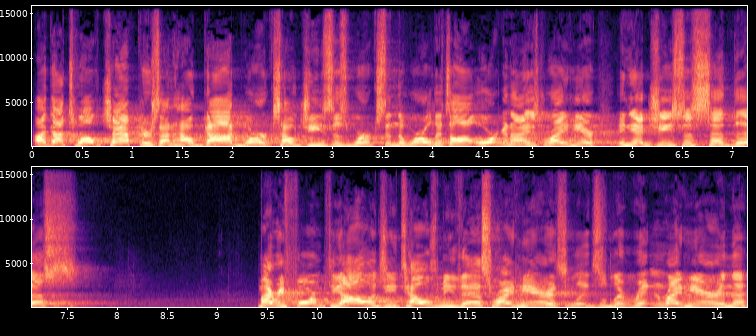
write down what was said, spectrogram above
I got 12 chapters on how God works, how Jesus works in the world. It's all organized right here. And yet Jesus said this. My Reformed theology tells me this right here. It's, it's written right here in the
